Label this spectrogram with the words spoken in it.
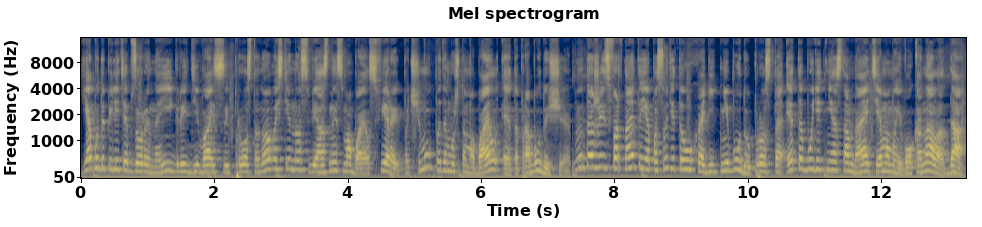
Я буду пилить обзоры на игры, девайсы, просто новости, но связанные с mobile сферой. Почему? Потому что mobile это про будущее. Ну даже из Fortnite я по сути-то уходить не буду, просто это будет не основная тема моего канала. Да,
